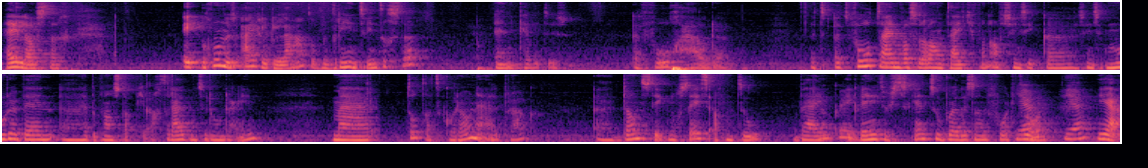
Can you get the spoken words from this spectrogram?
Heel lastig. Ik begon dus eigenlijk laat, op mijn 23ste. En ik heb het dus eh, volgehouden. Het, het fulltime was er al een tijdje van af. Sinds ik, eh, sinds ik moeder ben, eh, heb ik wel een stapje achteruit moeten doen daarin. Maar totdat corona uitbrak, eh, danste ik nog steeds af en toe bij, ik weet niet of je het kent, Two Brothers on the Fourth Floor. Ja? Ja? Ja,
